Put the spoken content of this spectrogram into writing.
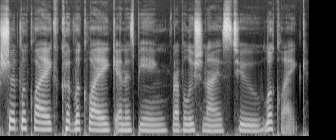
should look like, could look like, and is being revolutionized to look like.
